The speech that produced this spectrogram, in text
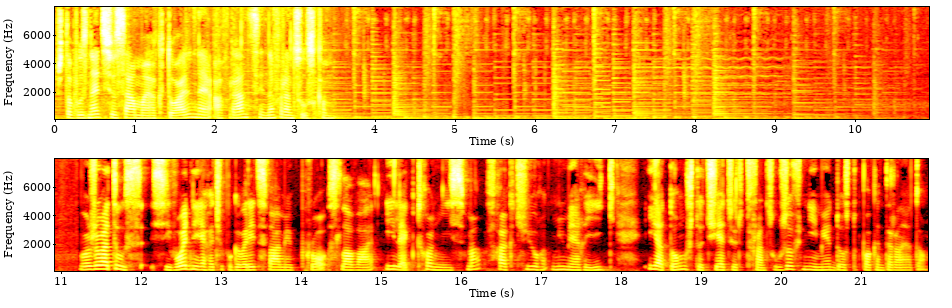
чтобы узнать все самое актуальное о Франции на французском. Bonjour à tous! Сегодня я хочу поговорить с вами про слова электронизм, фрактур numérique и о том, что четверть французов не имеет доступа к интернету.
